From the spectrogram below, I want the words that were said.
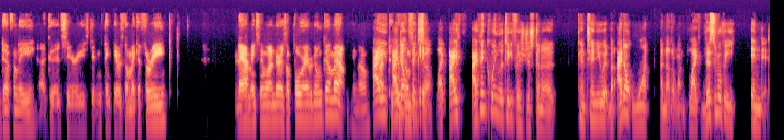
definitely a good series. Didn't think they was gonna make a three. Now it makes me wonder: is a four ever gonna come out? You know, I I don't think so. Like I I think Queen Latifah is just gonna continue it, but I don't want another one. Like this movie ended.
